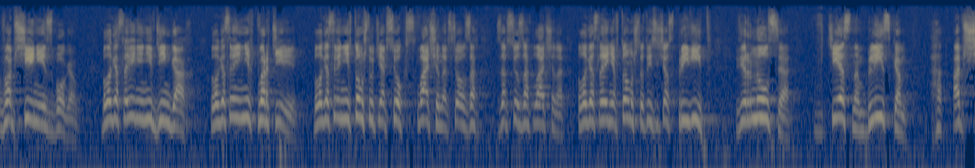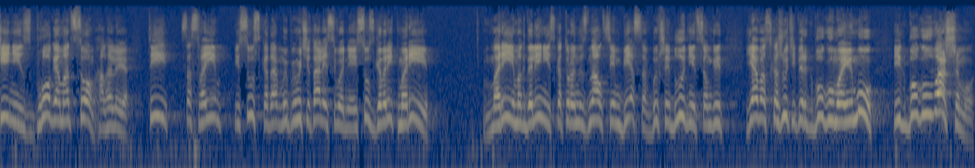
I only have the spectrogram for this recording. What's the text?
в общении с Богом. Благословение не в деньгах, благословение не в квартире, благословение не в том, что у тебя все схвачено, все за, за все заплачено. Благословение в том, что ты сейчас привит, вернулся в тесном, близком общении с Богом Отцом. Аллилуйя. Ты со своим, Иисус, когда мы, мы читали сегодня, Иисус говорит Марии, Марии Магдалине, из которой он знал семь бесов, бывшей блудницы, он говорит, я восхожу теперь к Богу моему и к Богу вашему.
